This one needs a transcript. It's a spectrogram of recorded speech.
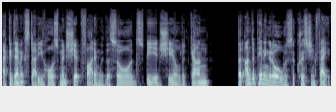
academic study, horsemanship, fighting with the sword, spear, shield, and gun, but underpinning it all was the Christian faith.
